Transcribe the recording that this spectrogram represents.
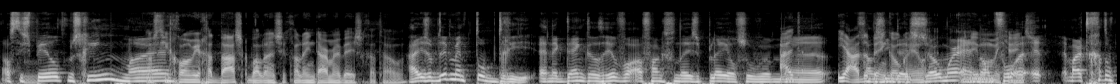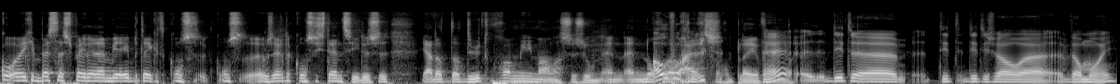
als hij speelt misschien, maar... Als hij gewoon weer gaat basketballen en zich alleen daarmee bezig gaat houden. Hij is op dit moment top 3. En ik denk dat heel veel afhangt van deze playoffs, hoe we hem Uit, uh, ja, dat ben ik ook deze heel, zomer. En dan voor, uh, maar het gaat om, weet je, beste speler in de NBA betekent cons, cons, hoe zeg de consistentie. Dus uh, ja, dat, dat duurt toch gewoon minimaal een seizoen. En, en nog Overigens, wel nog een playoff. Hè, dit, dit, dit is wel, wel mooi.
